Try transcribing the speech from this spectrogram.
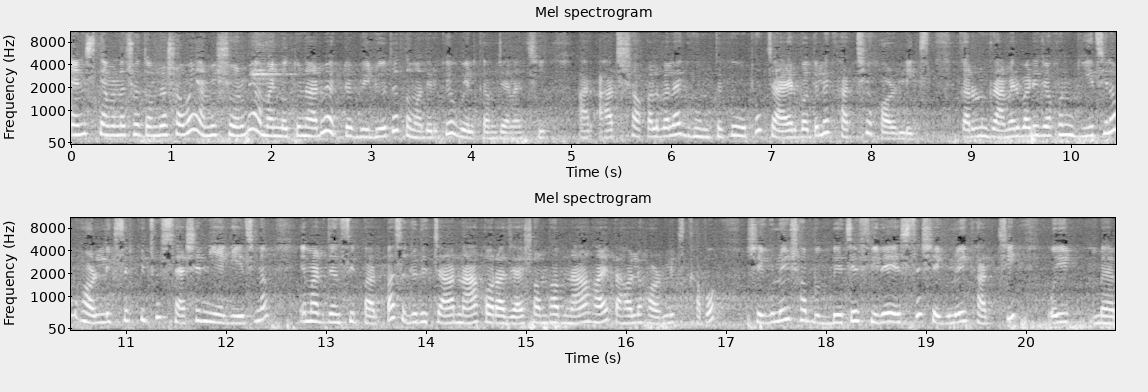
Friends কেমন আছো তোমরা সবাই? আমি শর্মি, আমার নতুন আরও একটা ভিডিওতে তোমাদেরকে ওয়েলকাম জানাচ্ছি। আর আজ সকালবেলায় ঘুম থেকে উঠে চায়ের বদলে খাচ্ছি হরলিক্স কারণ গ্রামের বাড়ি যখন গিয়েছিলাম হরলিক্সের কিছু স্যাশে নিয়ে গিয়েছিলাম। এমার্জেন্সি পারপাস যদি চা না করা যায়, সম্ভব না হয়, তাহলে হরলিক্স খাব। সেগুলোই সব বেঁচে ফিরে এসছে, সেগুলোই খাচ্ছি। ওই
